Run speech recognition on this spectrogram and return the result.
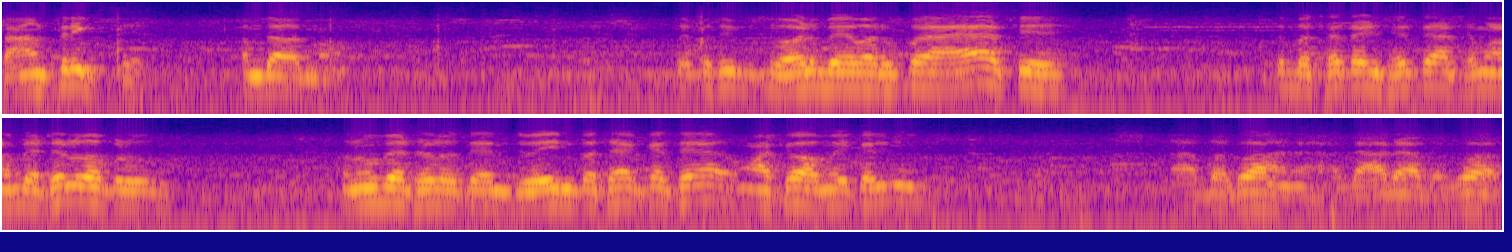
તાંત્રિક છે અમદાવાદમાં. તે પછી દોઢ બે વાર ઉપર આયા છે. તો બસો ત્રણ છે ત્યાં છે માણસ બેઠેલું આપણું. અને હું બેઠેલો તેને જોઈને પછી કે છે આંખો અમે કરી આ ભગવાન દાદા ભગવાન.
